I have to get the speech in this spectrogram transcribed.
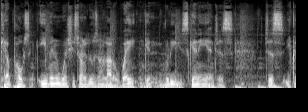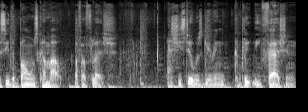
kept posting, even when she started losing a lot of weight and getting really skinny and just just you could see the bones come out of her flesh. And she still was giving completely fashion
